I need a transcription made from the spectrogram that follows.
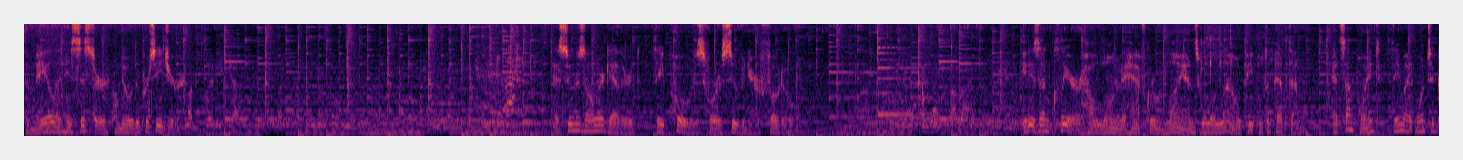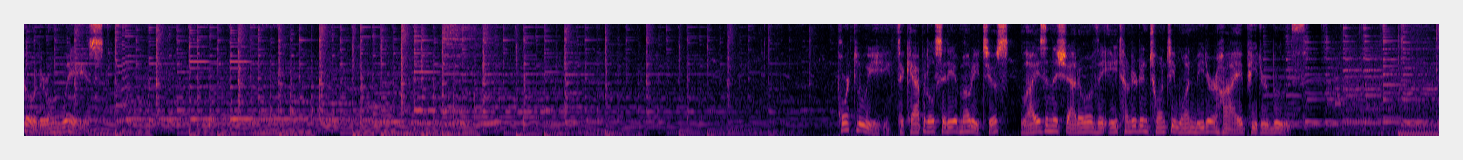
The male and his sister know the procedure. As soon as all are gathered, they pose for a souvenir photo. It is unclear how long the half-grown lions will allow people to pet them. At some point, they might want to go their own ways. Port Louis, the capital city of Mauritius, lies in the shadow of the 821-meter-high Pieter Both.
